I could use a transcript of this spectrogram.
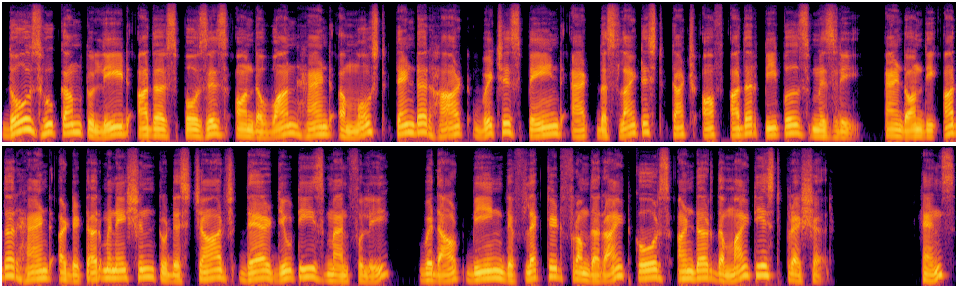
those who come to lead others possess on the one hand a most tender heart which is pained at the slightest touch of other people's misery, and on the other hand a determination to discharge their duties manfully, without being deflected from the right course under the mightiest pressure. Hence,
